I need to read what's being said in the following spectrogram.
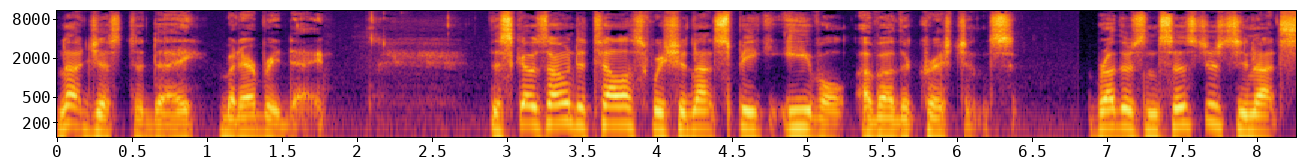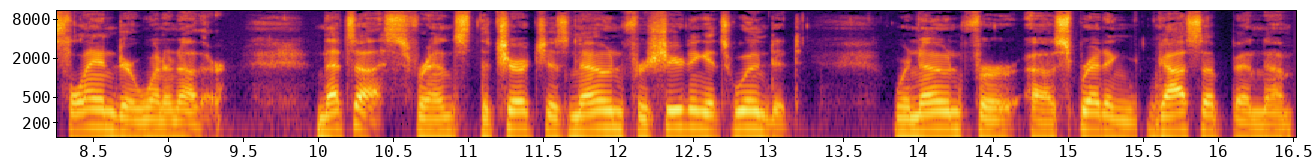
not just today, but every day. This goes on to tell us we should not speak evil of other Christians. Brothers and sisters, do not slander one another. that's us, friends. The church is known for shooting its wounded. We're known for uh, spreading gossip and um,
